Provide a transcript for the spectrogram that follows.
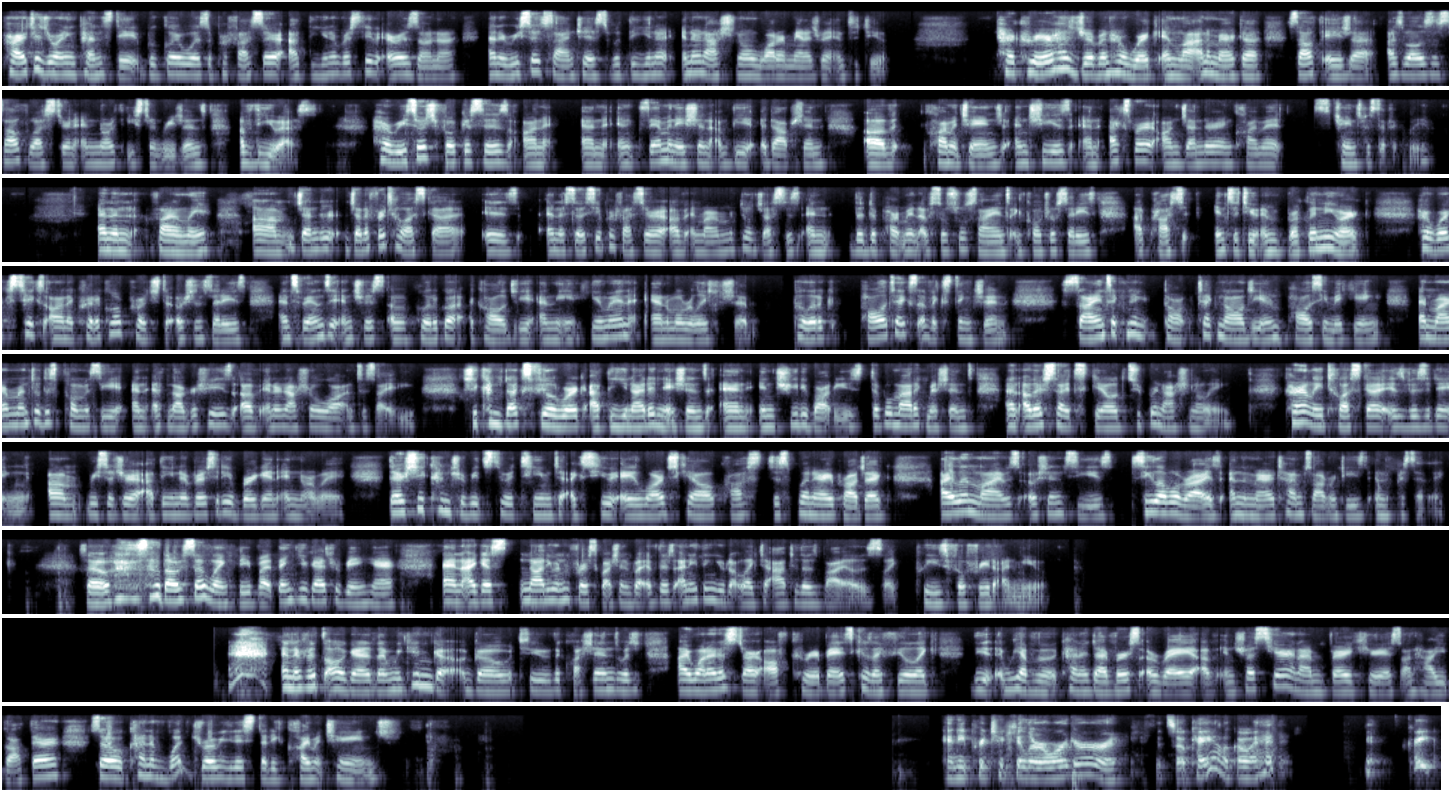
Prior to joining Penn State, Buechler was a professor at the University of Arizona and a research scientist with the International Water Management Institute. Her career has driven her work in Latin America, South Asia, as well as the Southwestern and Northeastern regions of the US. Her research focuses on an examination of the adoption of climate change, and she is an expert on gender and climate change specifically. And then finally, um, gender, Jennifer Telesca is an associate professor of environmental justice and the Department of Social Science and Cultural Studies at Pratt Institute in Brooklyn, New York. Her work takes on a critical approach to ocean studies and spans the interests of political ecology and the human-animal relationship politics of extinction, science, technology and policymaking, environmental diplomacy, and ethnographies of international law and society. She conducts fieldwork at the United Nations and in treaty bodies, diplomatic missions, and other sites scaled supranationally. Currently, Telesca is visiting um, researcher at the University of Bergen in Norway. There she contributes to a team to execute a large-scale cross-disciplinary project, Island Lives, Ocean Seas, Sea Level Rise, and the Maritime Sovereignties in the Pacific. So, so that was so lengthy, but thank you guys for being here. And I guess not even first question, but if there's anything you'd like to add to those bios, like please feel free to unmute. and if it's all good, then we can go, go to the questions, which I wanted to start off career-based because I feel like the, we have a kind of diverse array of interests here, and I'm very curious on how you got there. So kind of what drove you to study climate change? Any particular order or if it's okay, I'll go ahead. Yeah, great.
